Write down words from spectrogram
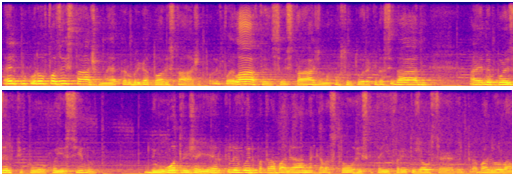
Aí ele procurou fazer estágio, na época era obrigatório estágio. Então ele foi lá, fez o seu estágio numa construtora aqui da cidade. Aí depois ele ficou conhecido de um outro engenheiro que levou ele para trabalhar naquelas torres que tem em frente ao Servo. Ele trabalhou lá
